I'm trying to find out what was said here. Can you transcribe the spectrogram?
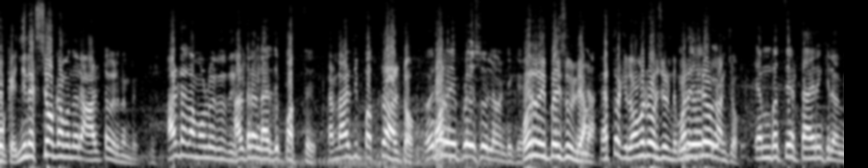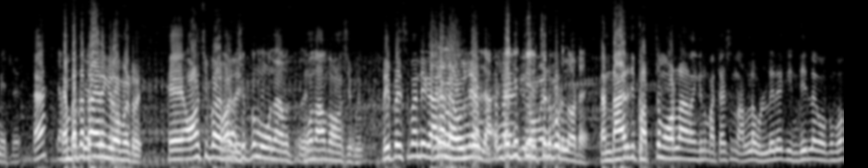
ഓക്കെ. ഇനി നെക്സ്റ്റ് നോക്കാൻ വന്ന ഒരു ആൾട്ടോ വരുന്നുണ്ട്. ആൾട്ടോ ഏതാ മോൾ വരുന്നത്? ആൾട്ടോ രണ്ടായിരത്തി പത്ത് രണ്ടായിരത്തി പത്ത് ആൾട്ടോ. ഒരു റീപ്ലേസും ഇല്ല വണ്ടിക്ക്. ഒരു റീപ്ലേസും ഇല്ല. എത്ര കിലോമീറ്റർ ഓടിച്ചിട്ടുണ്ട്? കാണിച്ചോ? എൺപത്തി എട്ടായിരം കിലോമീറ്റർ ഏഹ് എൺപത്തെട്ടായിരം കിലോമീറ്റർ ഓണർഷിപ്പ് ഓണർഷിപ്പ് മൂന്നാമത്തത്. മൂന്നാമത്തെ ഓണർഷിപ്പ് റീപ്ലേസ്മെന്റ് രണ്ടായിരത്തി പത്ത് മോഡലാണെങ്കിലും അത്യാവശ്യം നല്ല ഉള്ളിലേക്ക് ഇന്ത്യയിലേക്ക് നോക്കുമ്പോൾ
